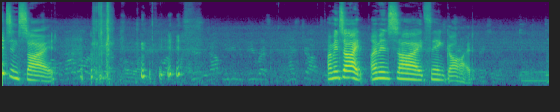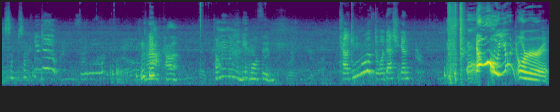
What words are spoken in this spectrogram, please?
it's inside. I'm inside. I'm inside. Thank God. Stop, stop. You too. ah, Kala. Tell me when you get more food. Kala, can you roll the DoorDash again? No, you order it.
